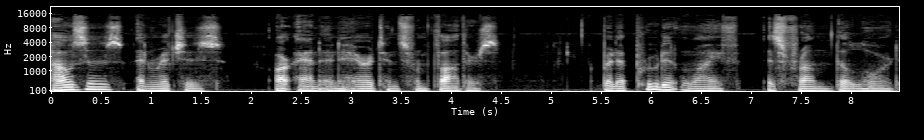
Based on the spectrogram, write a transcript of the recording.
Houses and riches are an inheritance from fathers, but a prudent wife is from the Lord.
